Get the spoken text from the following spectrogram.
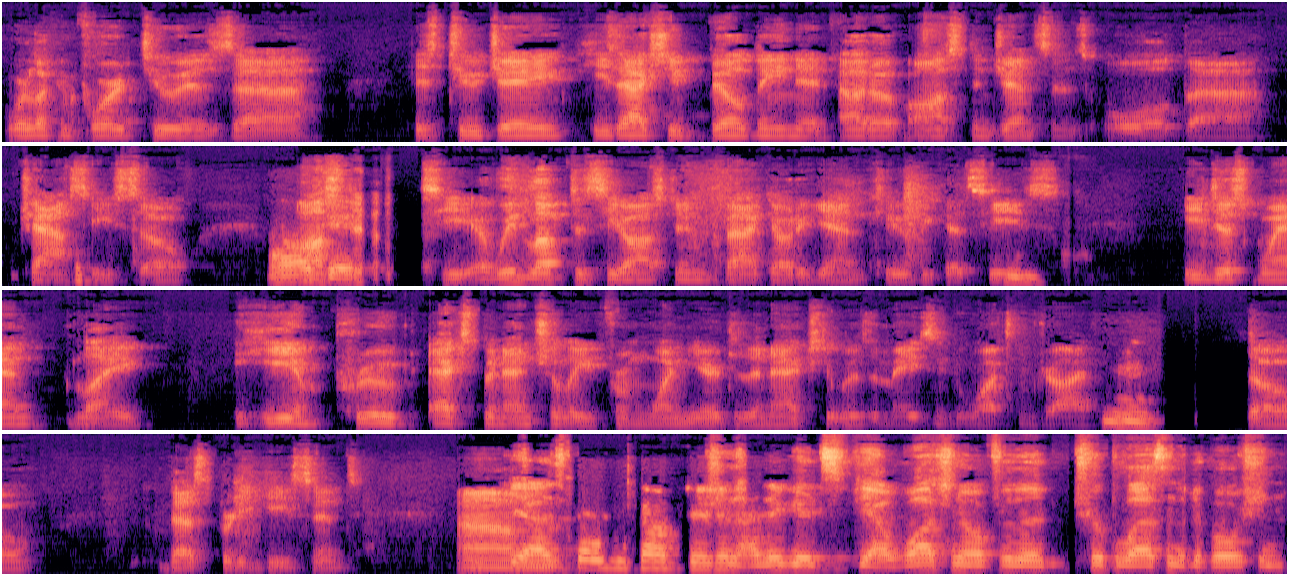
we're looking forward to his uh, his 2J. He's actually building it out of Austin Jensen's old uh, chassis, so. oh, okay, Austin, he, we'd love to see Austin back out again too because he's he just went like he improved exponentially from one year to the next. It was amazing to watch him drive. Mhm. So that's pretty decent. Um, yeah, as far as the competition, I think it's yeah watching out for the Triple S and the Devotion.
